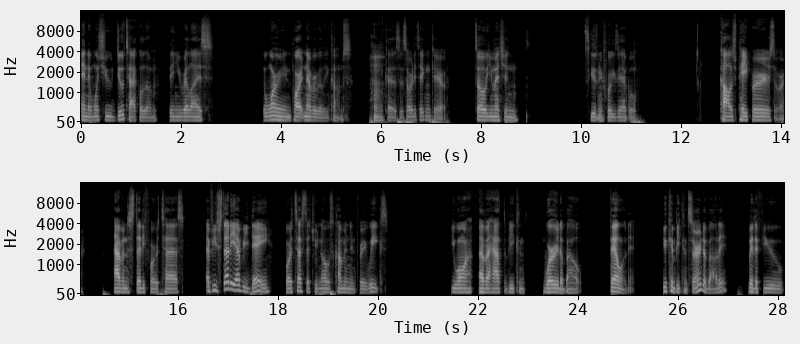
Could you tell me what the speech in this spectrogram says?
And then once you do tackle them, then you realize the worrying part never really comes. Hmm. because it's already taken care of. So you mentioned, excuse me, for example, college papers or having to study for a test. If you study every day for a test that you know is coming in three weeks, you won't ever have to be con- worried about failing it. You can be concerned about it, but if you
